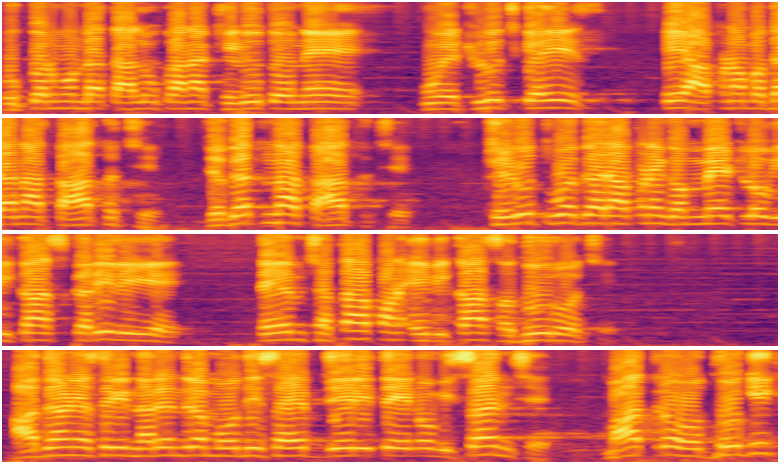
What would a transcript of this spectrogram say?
કુકરમુંડા તાલુકાના ખેડૂતોને હું એટલું જ કહીશ, એ આપણા બધાના તાત છે, જગતના તાત છે. ખેડૂત વગર આપણે ગમે એટલો વિકાસ કરી લઈએ, તેમ છતાં પણ એ વિકાસ અધૂરો છે. આદરણીય શ્રી નરેન્દ્ર મોદી સાહેબ જે રીતે એનું મિશન છે, માત્ર ઔદ્યોગિક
